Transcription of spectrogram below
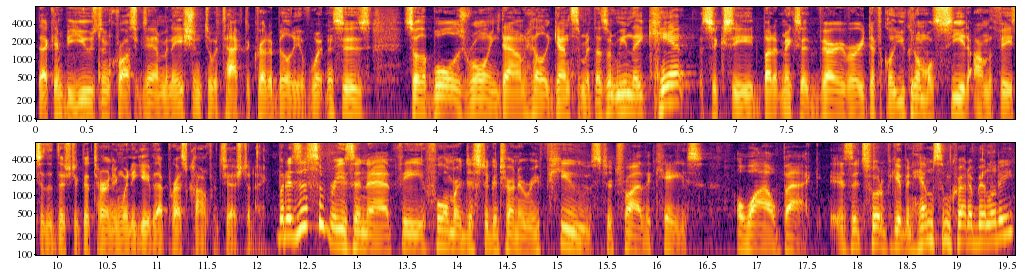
that can be used in cross-examination to attack the credibility of witnesses. So the ball is rolling downhill against them. It doesn't mean they can't succeed, but it makes it very, very difficult. You can almost see it on the face of the district attorney when he gave that press conference yesterday. But is this the reason that the former district attorney refused to try the case? A while back. Is it sort of giving him some credibility?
